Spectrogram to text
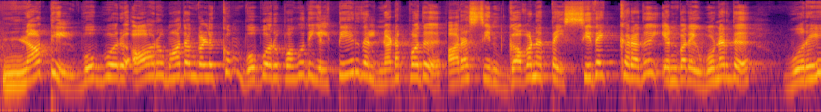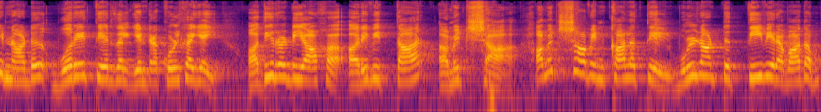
நாட்டில் ஒவ்வொரு ஆறு மாதங்களுக்கும் ஒவ்வொரு பகுதியில் தேர்தல் நடப்பது அரசின் கவனத்தை சிதைக்கிறது என்பதை உணர்ந்து ஒரே நாடு ஒரே தேர்தல் என்ற கொள்கையை அதிரடியாக அறிவித்தார் அமித்ஷா அமித்ஷாவின் காலத்தில் உள்நாட்டு தீவிரவாதம்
